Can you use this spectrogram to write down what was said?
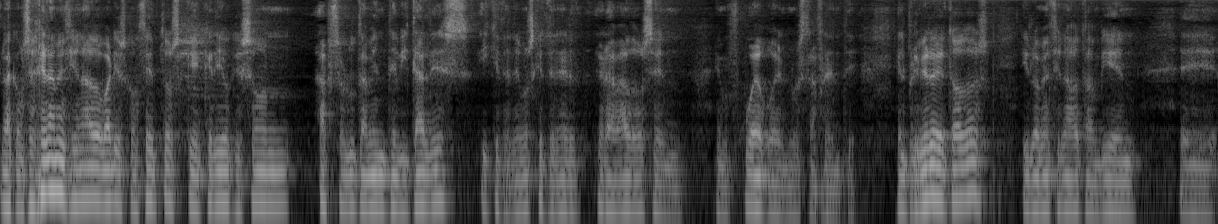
La consejera ha mencionado varios conceptos que creo que son absolutamente vitales y que tenemos que tener grabados en, en fuego en nuestra frente. El primero de todos, y lo ha mencionado también eh,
